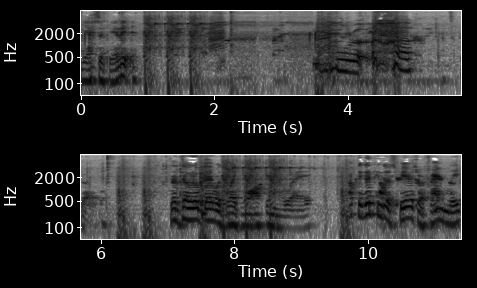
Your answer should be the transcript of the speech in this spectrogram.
Yes, I get it. Let's go. The dodo bird was like walking away. Okay, good thing those spirits were friendly.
